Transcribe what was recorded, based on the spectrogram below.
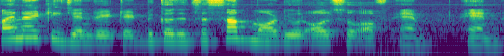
finitely generated because it's a submodule also of M, N.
